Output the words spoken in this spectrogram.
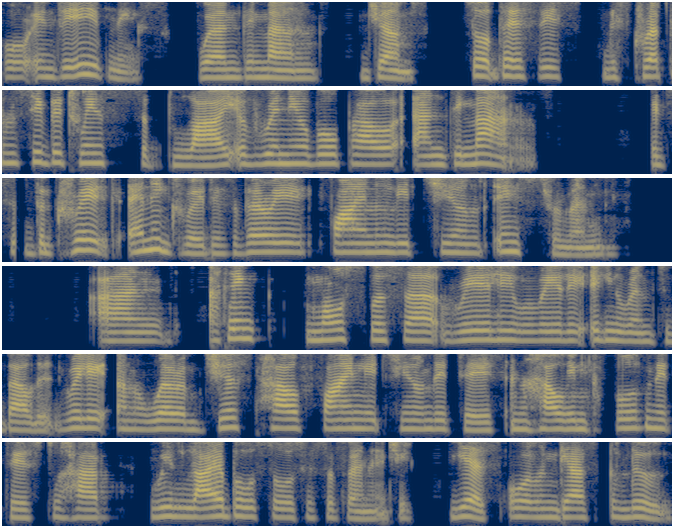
or in the evenings when demand jumps. So there's this discrepancy between supply of renewable power and demand. It's the grid, any grid is a very finely tuned instrument. And I think most of us are really, really ignorant about it, really unaware of just how finely tuned it is and how important it is to have reliable sources of energy. Yes, oil and gas pollute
